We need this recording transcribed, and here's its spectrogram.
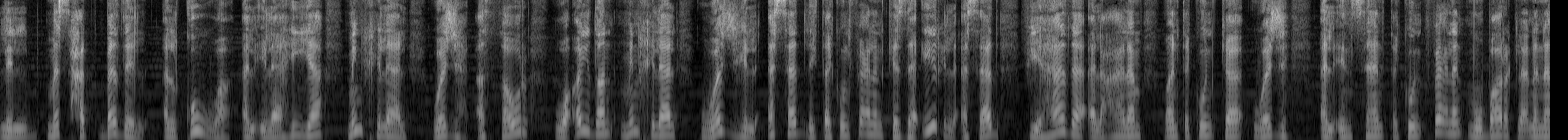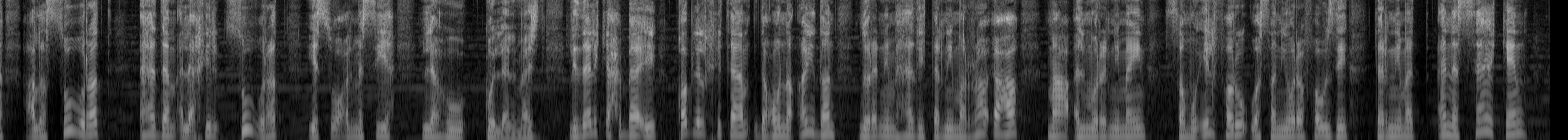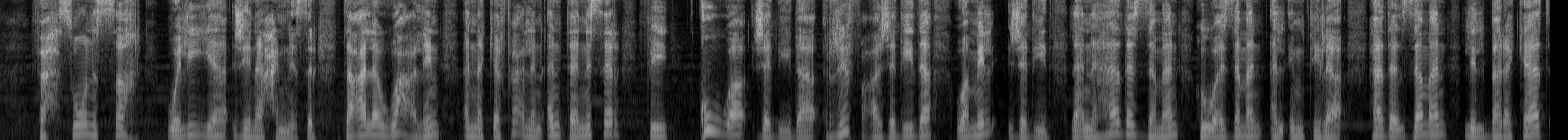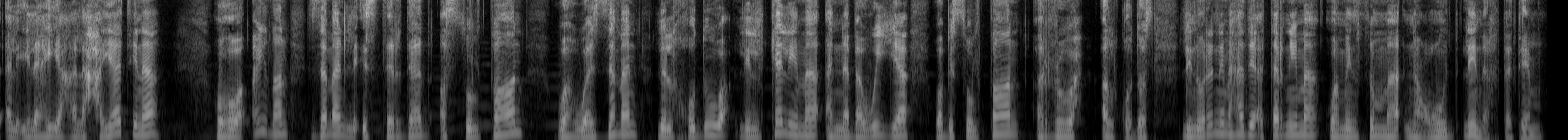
لمسحة بذل القوة الإلهية من خلال وجه الثور وأيضا من خلال وجه الأسد لتكون فعلا كزئير الأسد في هذا العالم وأن تكون كوجه الإنسان تكون فعلا مبارك لأننا على صورة آدم الأخير صورة يسوع المسيح له كل المجد. لذلك أحبائي قبل الختام دعونا أيضا نرنم هذه الترنيمة الرائعة مع المرنمين صموئيل فاروق وسنيورة فوزي ترنيمة أنا ساكن في حصون الصخر ولي جناح النسر. تعال واعلن أنك فعلا أنت نسر في قوة جديدة رفعة جديدة وملء جديد لأن هذا الزمن هو زمن الامتلاء. هذا زمن للبركات الإلهية على حياتنا وهو أيضا زمن لاسترداد السلطان وهو الزمن للخضوع للكلمة النبوية وبسلطان الروح القدس. لنرنم هذه الترنيمة ومن ثم نعود لنختتم.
